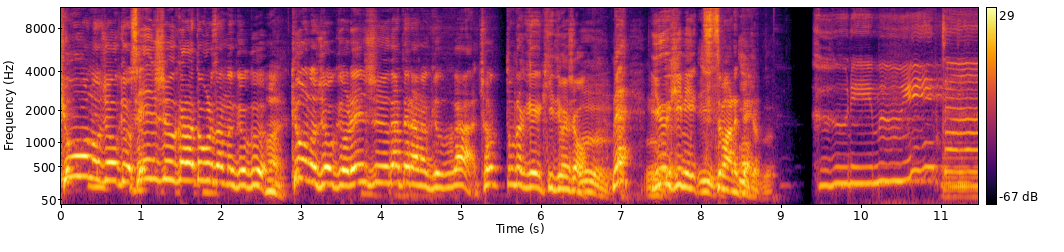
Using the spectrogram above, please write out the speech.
今日の状況先週から所さんの曲、今日の状況練習がてらの曲がちょっとだけ聴いてみましょう、ね、夕日に包まれて、いい曲。振り向いた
